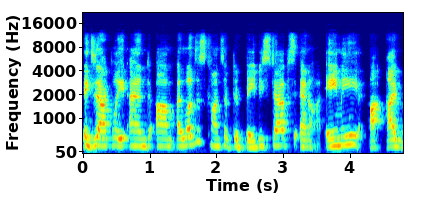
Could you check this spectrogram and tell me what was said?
Exactly. And um, I love this concept of baby steps. And Amy, I,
